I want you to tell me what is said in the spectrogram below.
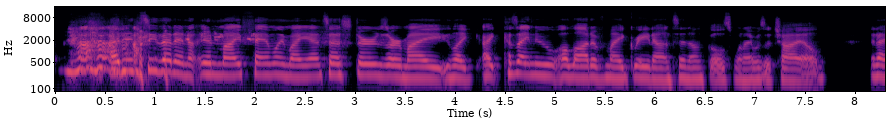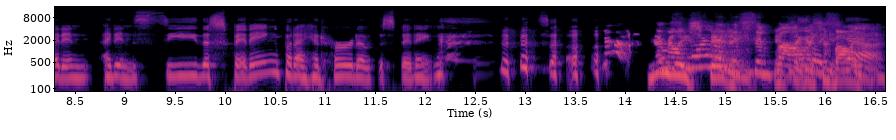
I didn't see that in in my family, my ancestors, or my like, I because I knew a lot of my great aunts and uncles when I was a child, and I didn't I didn't see the spitting, but I had heard of the spitting. so not really spitting. Like it's like a symbolic. Yeah,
